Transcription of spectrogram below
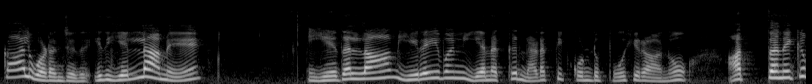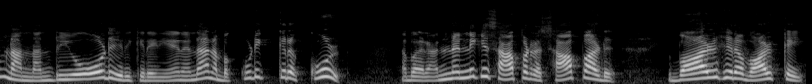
கால் உடஞ்சது இது எல்லாமே எதெல்லாம் இறைவன் எனக்கு நடத்தி கொண்டு போகிறானோ அத்தனைக்கும் நான் நன்றியோடு இருக்கிறேன். ஏனென்னா நம்ம குடிக்கிற கூழ் நம்ம அன்னன்னைக்கு சாப்பிட்ற சாப்பாடு வாழ்கிற வாழ்க்கை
